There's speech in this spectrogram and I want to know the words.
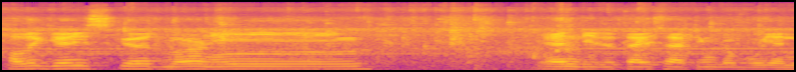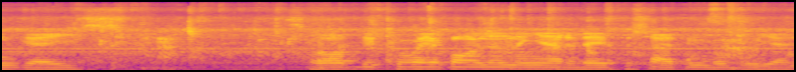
Hello guys, good morning! Yan, dito tayo sa ating babuyan guys. So, update ko kayo kung ano nangyari dito sa ating babuyan.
